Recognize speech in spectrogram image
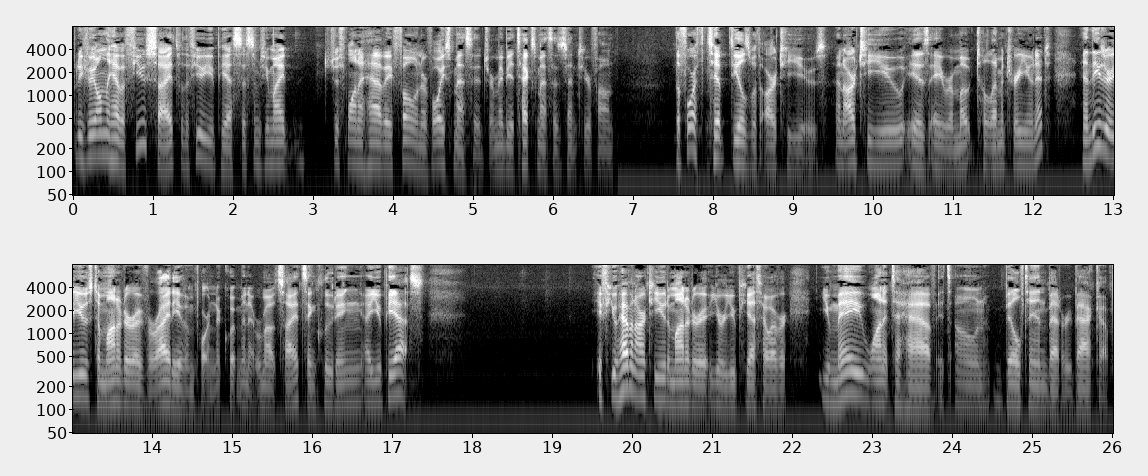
but if you only have a few sites with a few UPS systems, you might just want to have a phone or voice message or maybe a text message sent to your phone. The fourth tip deals with RTUs. An RTU is a remote telemetry unit, and these are used to monitor a variety of important equipment at remote sites, including a UPS. If you have an RTU to monitor your UPS, however, you may want it to have its own built-in battery backup.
